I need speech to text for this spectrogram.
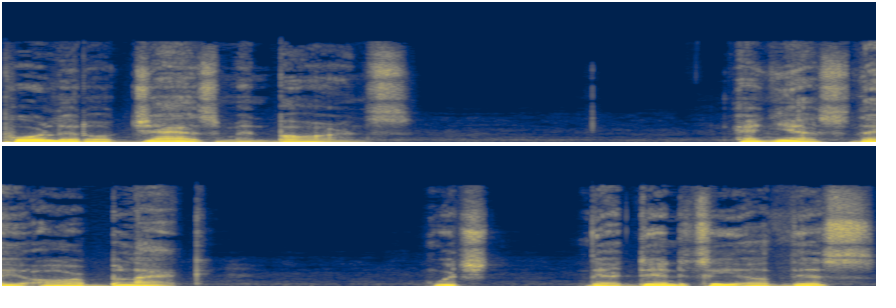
poor little Jazmine Barnes. And yes, they are black, which the identity of this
